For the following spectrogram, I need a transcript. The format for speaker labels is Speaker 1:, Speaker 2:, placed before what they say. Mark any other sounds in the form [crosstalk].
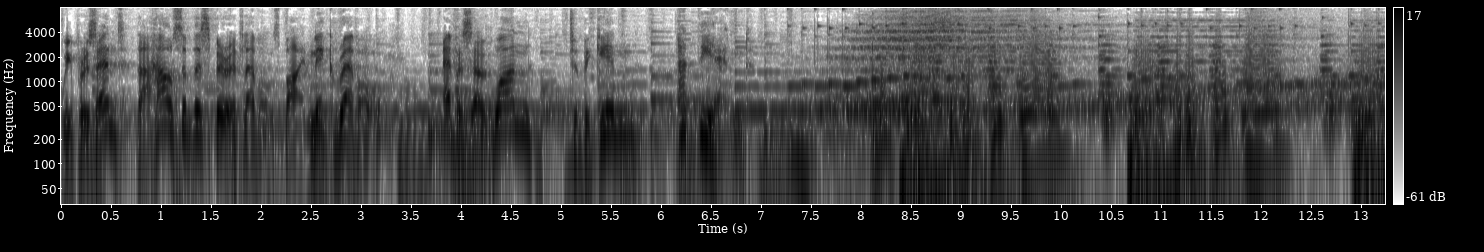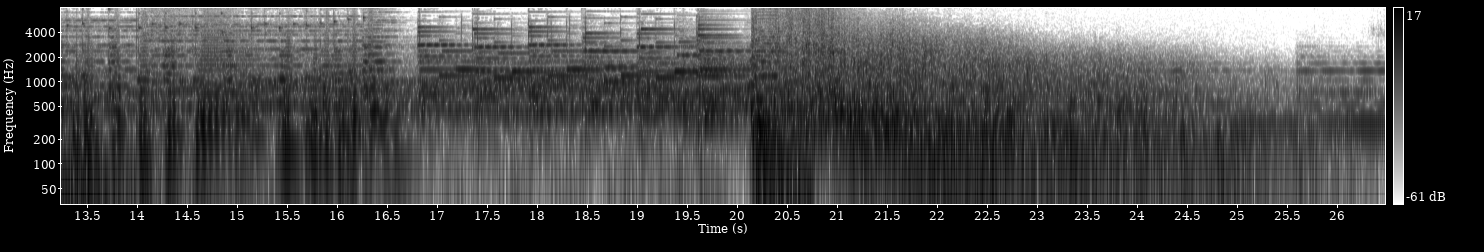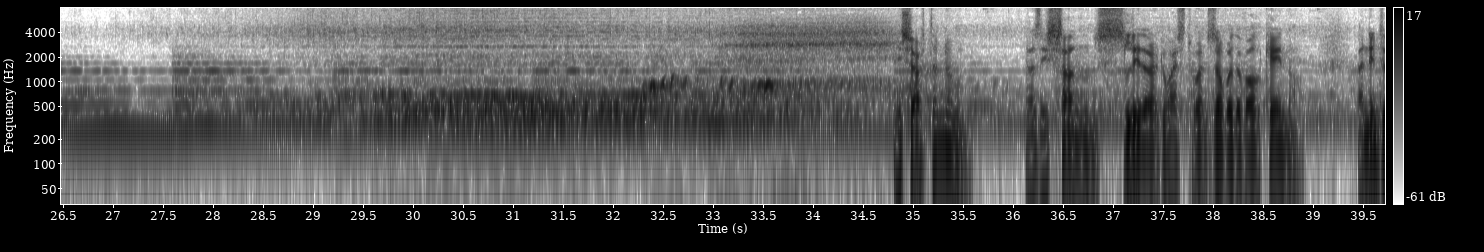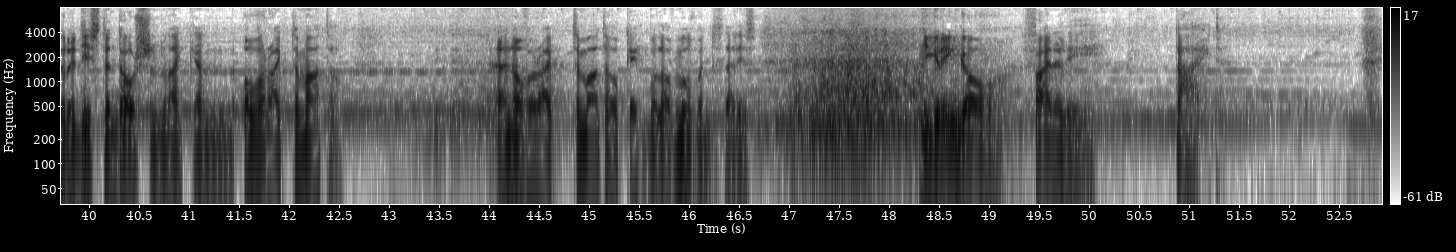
Speaker 1: we present The House of the Spirit Levels by Nick Revell. Episode 1 To Begin at the End.
Speaker 2: This afternoon, as the sun slithered westwards over the volcano and into the distant ocean like an overripe tomato, an overripe tomato capable of movement, that is, [laughs] the gringo finally died.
